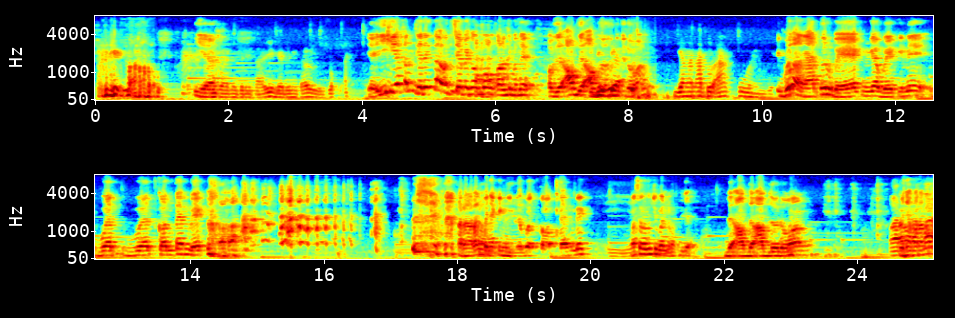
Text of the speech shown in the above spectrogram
Mau. Iya. Gak ada ceritanya, gak ada yang tahu. Ya iya kan gak ada yang tahu itu siapa yang ngomong. Orang cuma tanya, abja, abja, abja, Juga. gitu doang. Jangan atur aku anjir. Gue gak ngatur, Bek. Enggak, Bek. Ini buat buat konten, Bek. Orang-orang banyak yang gila buat konten, Bek. Iya. Masa lu cuma the abdo abdo doang? Orang-orang banyak mah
